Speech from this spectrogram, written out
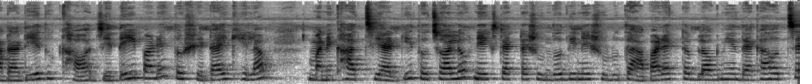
আদা দিয়ে তো খাওয়া যেতেই পারে, তো সেটাই খেলাম। মানে খাচ্ছি আর কি। তো চলো নেক্সট একটা সুন্দর দিনের শুরুতে আবার একটা ব্লগ নিয়ে দেখা হচ্ছে।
